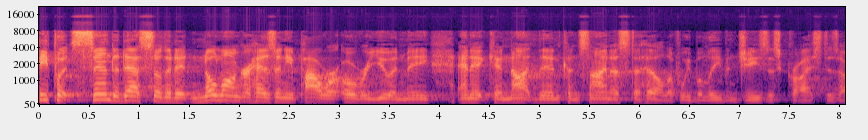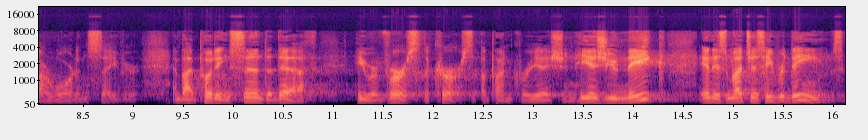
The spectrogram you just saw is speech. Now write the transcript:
He put sin to death so that it no longer has any power over you and me, and it cannot then consign us to hell if we believe in Jesus Christ as our Lord and Savior. And by putting sin to death, he reversed the curse upon creation. He is unique in as much as he redeems.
